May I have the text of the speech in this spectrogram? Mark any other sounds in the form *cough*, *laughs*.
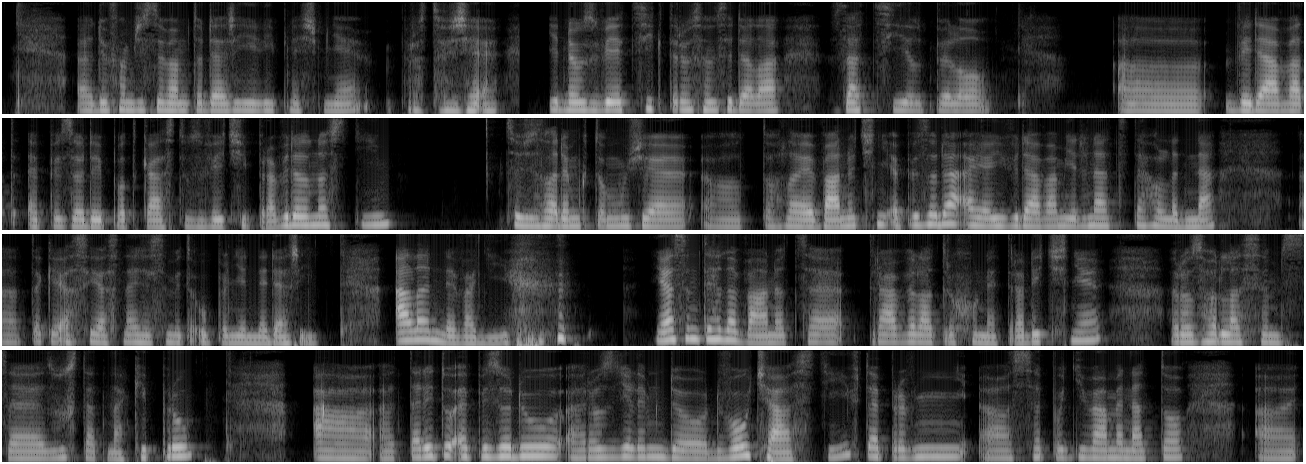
Doufám, že se vám to daří líp než mě, protože jednou z věcí, kterou jsem si dala za cíl, bylo uh, vydávat epizody podcastu s větší pravidelností což vzhledem k tomu, že uh, tohle je vánoční epizoda a já ji vydávám 11. ledna, uh, tak je asi jasné, že se mi to úplně nedaří. Ale nevadí. *laughs* já jsem tyhle Vánoce trávila trochu netradičně, rozhodla jsem se zůstat na Kypru a tady tu epizodu rozdělím do dvou částí. V té první se podíváme na to,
